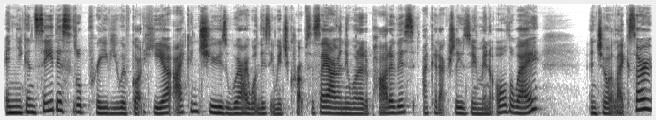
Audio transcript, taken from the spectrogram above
and you can see this little preview we've got here. I can choose where I want this image cropped. So say I only wanted a part of this, I could actually zoom in all the way and show it like so,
